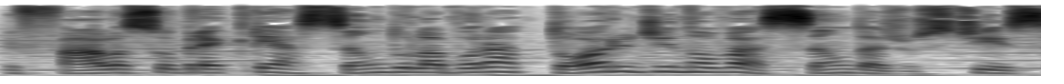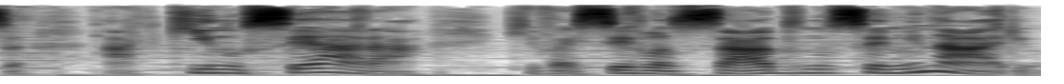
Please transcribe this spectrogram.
e fala sobre a criação do Laboratório de Inovação da Justiça aqui no Ceará, que vai ser lançado no seminário.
